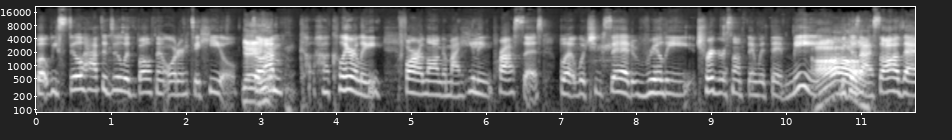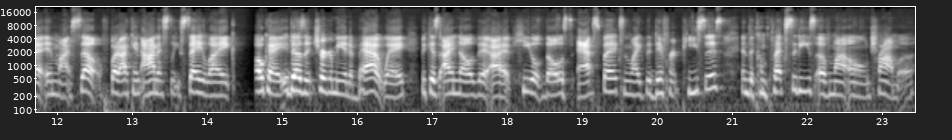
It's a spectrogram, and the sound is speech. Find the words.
but we still have to deal with both in order to heal. Yeah, so yeah. I'm c- clearly far along in my healing process. But what you said really triggered something within me Ah. because I saw that in myself. But I can honestly say, like, okay, it doesn't trigger me in a bad way because I know that I've healed those aspects and like the different pieces and the complexities of my own trauma.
